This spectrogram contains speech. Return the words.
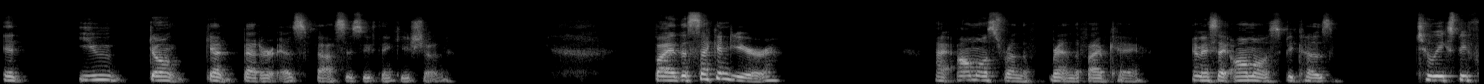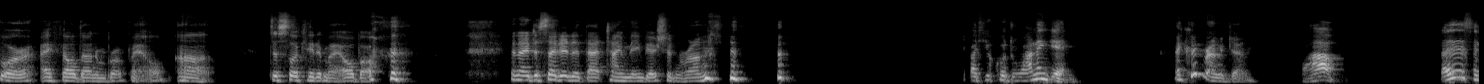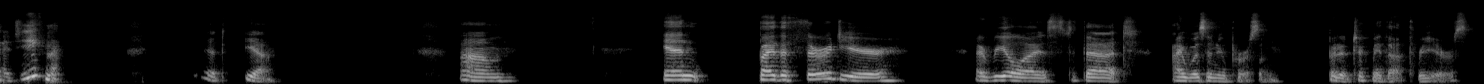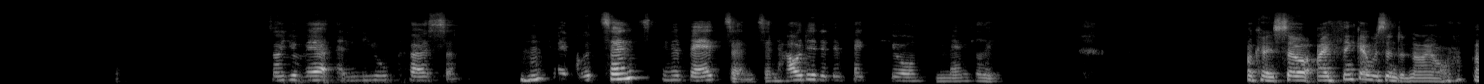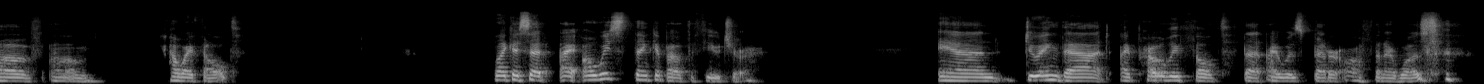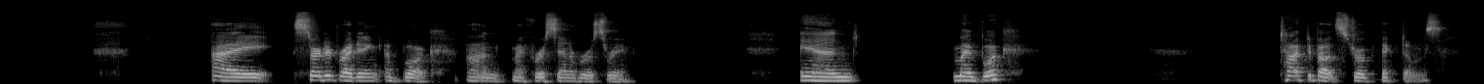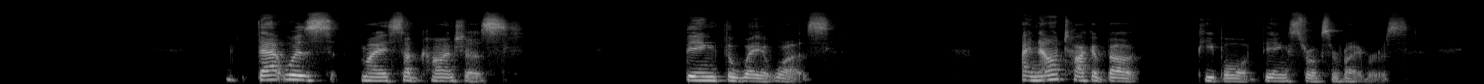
it you don't get better as fast as you think you should. By the second year, I almost ran the ran the 5K. And I say almost because two weeks before I fell down and broke my elbow, uh, dislocated my elbow. and I decided at that time maybe I shouldn't run. but you could run again. I could run again. Wow. That is an achievement. It yeah. Um and by the third year, I realized that I was a new person, but it took me that three years. So you were a new person mm-hmm. in a good sense, in a bad sense. And how did it affect you mentally? Okay, so I think I was in denial of um, how I felt. Like I said, I always think about the future. And doing that, I probably felt that I was better off than I was. I started writing a book on my first anniversary. And my book talked about stroke victims. That was my subconscious being the way it was. I now talk about people being stroke survivors.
